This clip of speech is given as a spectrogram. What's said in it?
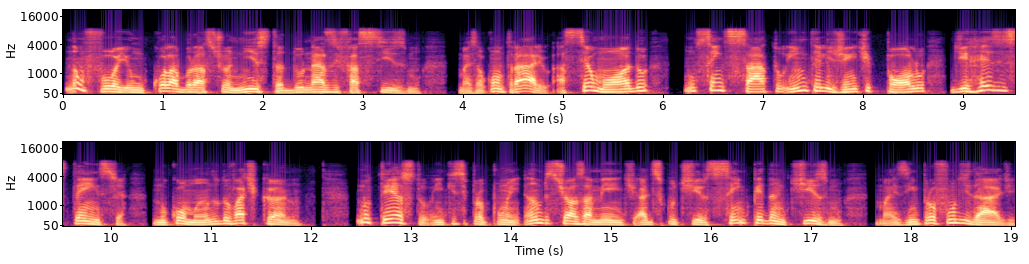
não foi um colaboracionista do nazifascismo, mas, ao contrário, a seu modo, um sensato e inteligente polo de resistência no comando do Vaticano. No texto, em que se propõe ambiciosamente a discutir sem pedantismo, mas em profundidade,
